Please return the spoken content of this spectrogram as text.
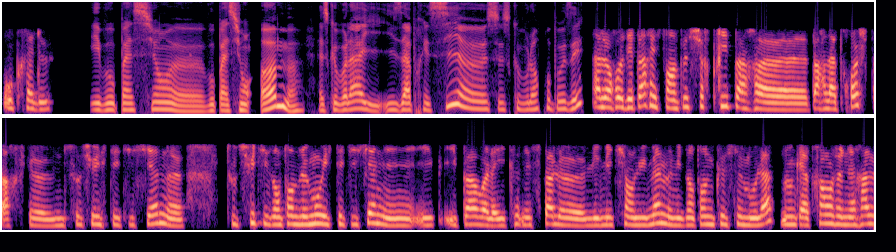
auprès d'eux. Et vos patients, euh, vos patients hommes, est-ce que voilà, ils, apprécient euh, ce, que vous leur proposez? Alors au départ, ils sont un peu surpris par euh, par l'approche parce qu'une socio-esthéticienne, tout de suite, ils entendent le mot esthéticienne et, et, pas voilà, ils connaissent pas le, métier en lui-même, mais ils entendent que ce mot-là. Donc après, en général,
